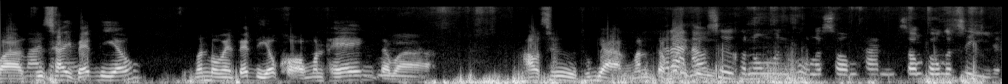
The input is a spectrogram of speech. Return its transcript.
ว่าคือใช้แป๊บเดียว มันบ่แม่นแป๊บเดียวของมันแพงแต่ว่า เอาซื้อทุกอย่างมันขก็บ่นาดได้เอาคือซื้อขนมมันทงละสองพันสองทงกับสี่เลย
